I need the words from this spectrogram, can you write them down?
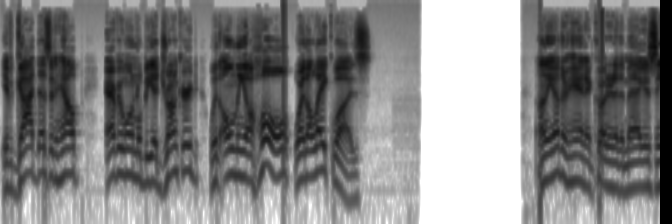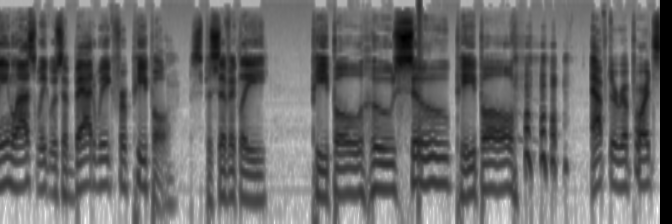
If God doesn't help, everyone will be a drunkard with only a hole where the lake was. On the other hand, according to the magazine, last week was a bad week for people, specifically people who sue people. After reports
